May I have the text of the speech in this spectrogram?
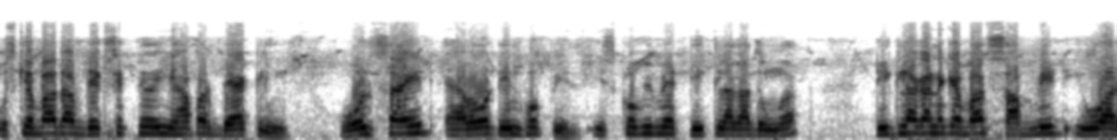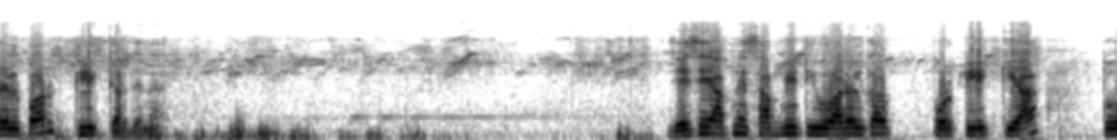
उसके बाद आप देख सकते हो यहाँ पर back link whole side about info page इसको भी मैं टिक लगा दूँगा। टिक लगाने के बाद सबमिट यूआरएल पर क्लिक कर देना है। जैसे आपने सबमिट यूआरएल का पर क्लिक किया तो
